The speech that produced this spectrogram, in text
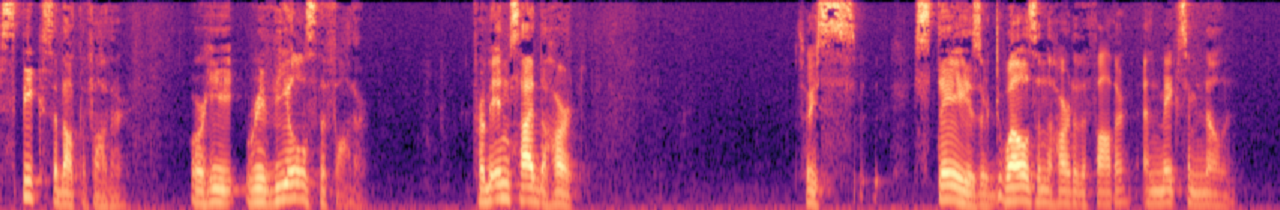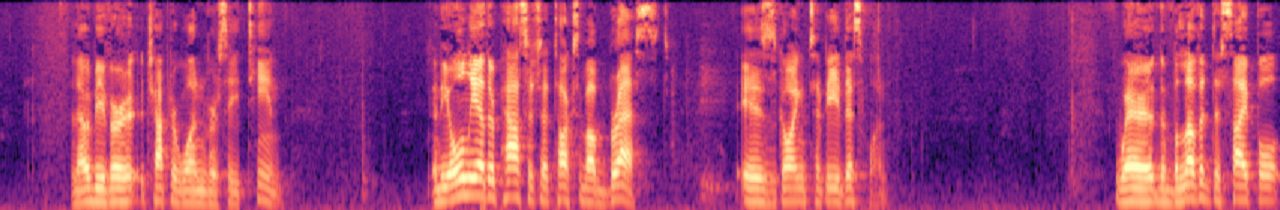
speaks about the Father, or he reveals the Father from inside the heart. So he s- stays or dwells in the heart of the Father and makes him known. And that would be ver- chapter 1, verse 18. And the only other passage that talks about breast is going to be this one, where the beloved disciple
